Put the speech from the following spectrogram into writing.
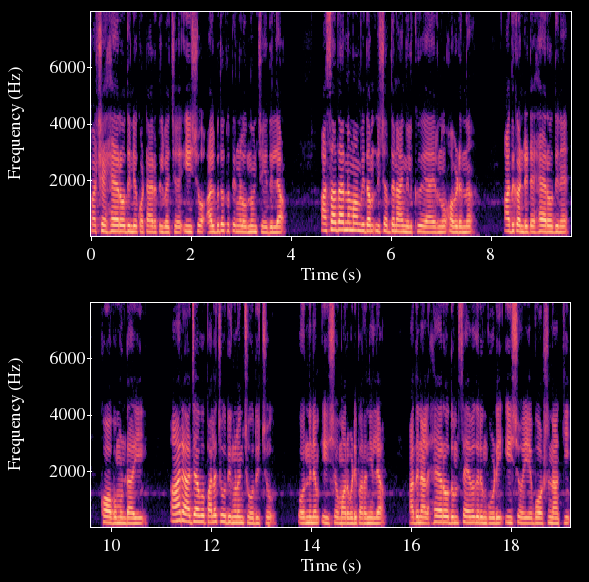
പക്ഷേ ഹെറോദിന്റെ കൊട്ടാരത്തിൽ വെച്ച് ഈശോ അത്ഭുതകൃത്യങ്ങളൊന്നും ചെയ്തില്ല. അസാധാരണമാം വിധം നിശബ്ദനായി നിൽക്കുകയായിരുന്നു അവിടുന്ന്. അത് കണ്ടിട്ട് ഹെയറോദിന് കോപമുണ്ടായി. ആ രാജാവ് പല ചോദ്യങ്ങളും ചോദിച്ചു. ഒന്നിനും ഈശോ മറുപടി പറഞ്ഞില്ല. അതിനാൽ ഹേറോദും സേവകരും കൂടി ഈശോയെ ഭോഷനാക്കി.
